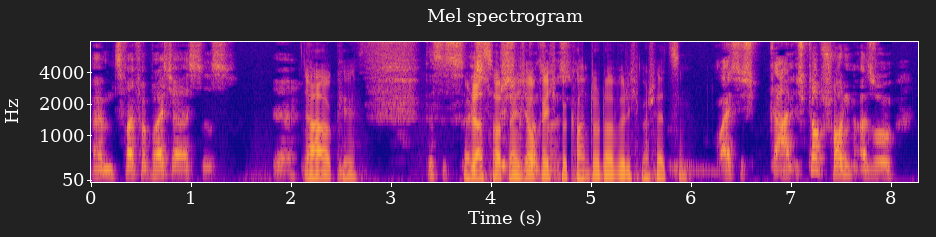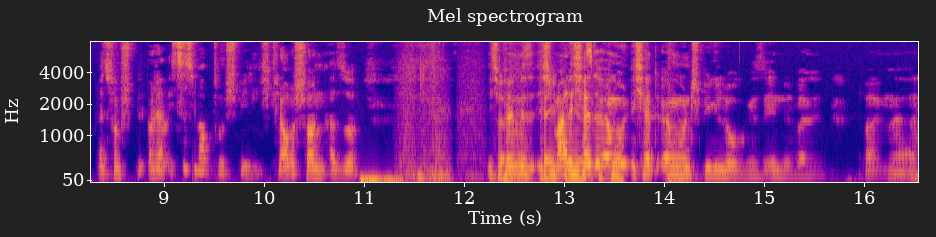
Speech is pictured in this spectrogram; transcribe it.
Ähm, zwei Verbrecher heißt es. Yeah. Ah, okay. Das ist. Ja, das ist wahrscheinlich auch recht nice. bekannt, oder würde ich mal schätzen? Weiß ich gar nicht. Ich glaube schon. Also Wenn's vom Spiel, oder ist das überhaupt vom Spiel? Ich glaube schon. Also, ich so, bin, ich meine, ich hätte irgendwo, ich hätte irgendwo ein Spiegellogo gesehen, weil, beim, äh,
